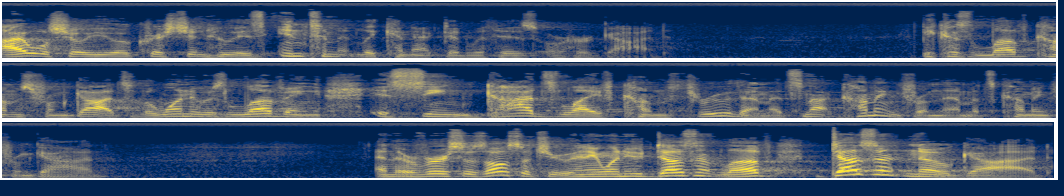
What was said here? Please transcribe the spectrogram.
I will show you a Christian who is intimately connected with his or her God. Because love comes from God. So the one who is loving is seeing God's life come through them. It's not coming from them, it's coming from God. And the reverse is also true. Anyone who doesn't love doesn't know God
